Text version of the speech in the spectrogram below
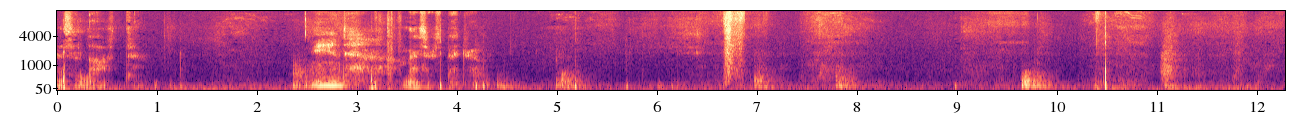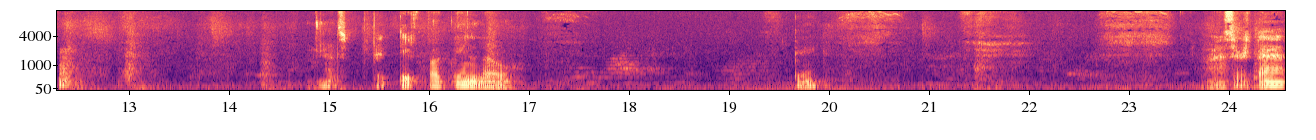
That's a loft. And master's bedroom. That's pretty fucking low. Okay. Master's bath.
